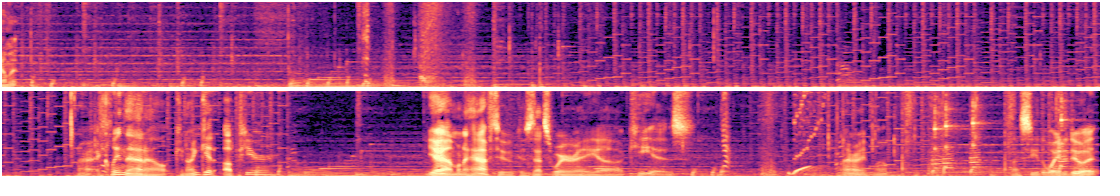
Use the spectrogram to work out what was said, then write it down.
Dadgummit. Alright, I cleaned that out. Can I get up here? Yeah, I'm gonna have to, because that's where a uh, key is. Alright, well. I see the way to do it.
